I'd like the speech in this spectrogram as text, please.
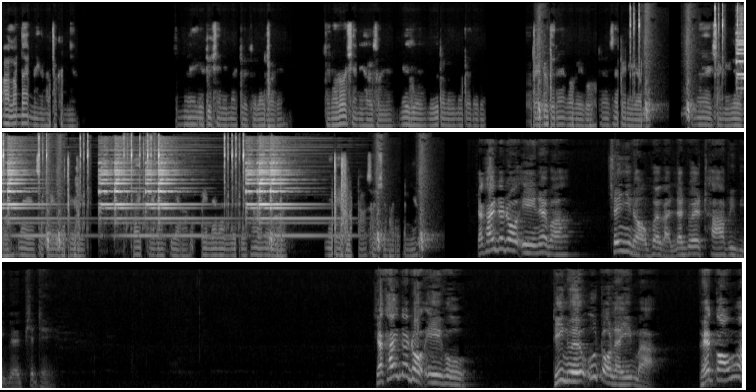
အားလုံးပဲမင်္ဂလာပါခင်ဗျာကျွန်တော် YouTube channel မှာတွေ့ကြပါပါတယ်ကျွန်တော်တို့ channel ဟာဆိုရင်နေ့စဉ်မျိုးတလုံးနဲ့ပတ်သက်တဲ့တိုင်းတို့တဲ့ကောင်းတွေကိုတင်ဆက်ပေးနေရမှာကျွန် တော်ရဲ့ channel လေးကို like and subscribe လုပ်ပေးပြီး like နဲ့ကြည့်အောင်ပင်နေတဲ့ notification လေးကိုနေ့တိုင်းတောင်းဆိုချင်ပါတယ်ခင်ဗျာရခိုင်တပ်တော် A နဲ့ပါချင်းညီတော်အဖွဲ့ကလက်တွဲထားပြီးပြီပဲဖြစ်တယ်ရခိုင်တပ်တော် A ကိုဒီຫນွေဥတော်လည်းကြီးမှာဘယ်ကောင်မှ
